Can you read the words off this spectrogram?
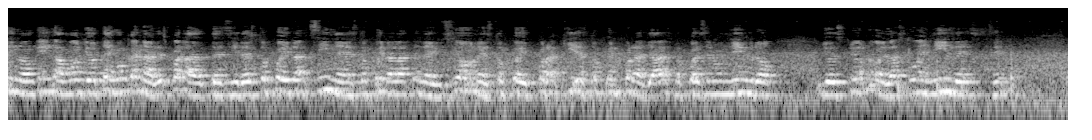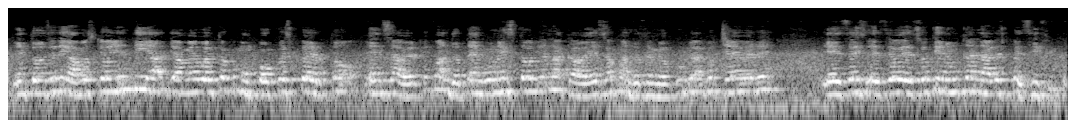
sino que digamos yo tengo canales para decir esto puede ir al cine, esto puede ir a la televisión, esto puede ir por aquí, esto puede ir por allá, esto puede ser un libro, yo escribo novelas juveniles, ¿sí? Entonces digamos que hoy en día ya me he vuelto como un poco experto en saber que cuando tengo una historia en la cabeza, cuando se me ocurre algo chévere, eso tiene un canal específico.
